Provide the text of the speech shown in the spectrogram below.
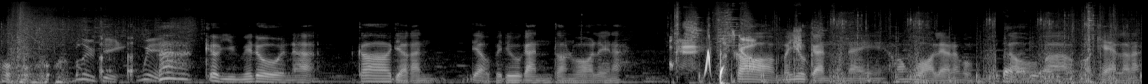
โอ้โห Blue team win. เกือบยิงไม่โดนนะฮะ ก็เดี๋ยวกัน เดี๋ยวไปดูกันตอนวอลเลยนะ ก็มาอยู่กันในห้องวอลแล้วนะผม เรามาวอลแคนแล้วนะ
